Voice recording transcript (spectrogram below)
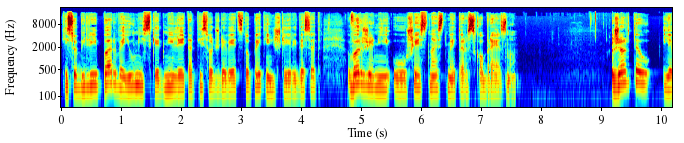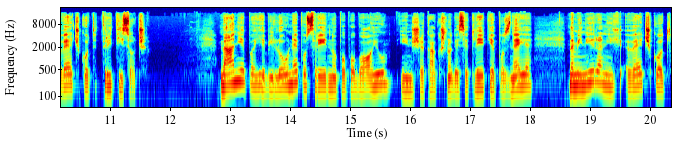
ki so bili prve junijske dni leta 1945 vrženi v 16-metrsko brezno. Žrtev je več kot 3000. Na nje pa je bilo neposredno po poboju in še kakšno desetletje pozneje naminiranih več kot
